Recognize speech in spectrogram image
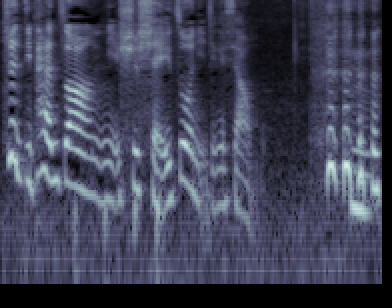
这 depends on 你是谁做你这个项目。嗯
